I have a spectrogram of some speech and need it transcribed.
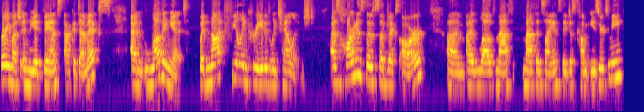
very much in the advanced academics and loving it but not feeling creatively challenged. As hard as those subjects are um, i love math math and science. They just come easier to me.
